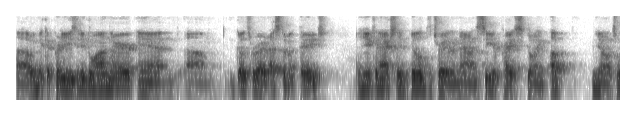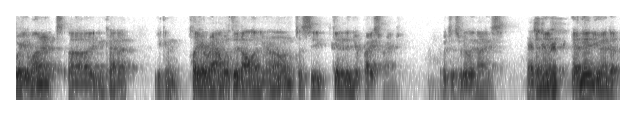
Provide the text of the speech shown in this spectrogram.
uh, we make it pretty easy to go on there and um, go through our estimate page, and you can actually build the trailer now and see your price going up, you know, to where you want it. Uh, you can kind of you can play around with it all on your own to see get it in your price range, which is really nice. That's and terrific. then and then you end up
